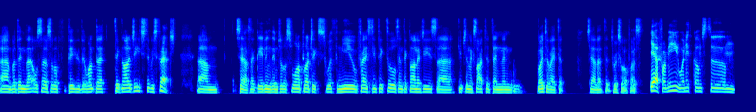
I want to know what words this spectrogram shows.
um, but then they also sort of they, they want that technology each to be scratched um, so, like giving them sort of smaller projects with new fancy tech tools and technologies uh, keeps them excited and, and motivated so that, that works well for us yeah for me when it comes to um,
